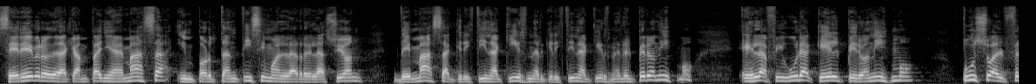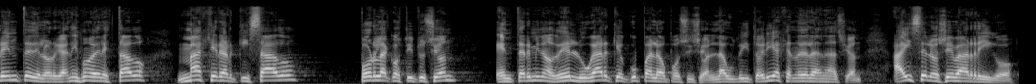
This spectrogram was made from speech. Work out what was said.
cerebro de la campaña de Massa, importantísimo en la relación de Massa, Cristina Kirchner, Cristina Kirchner, el peronismo, es la figura que el peronismo puso al frente del organismo del Estado más jerarquizado por la Constitución en términos del lugar que ocupa la oposición, la Auditoría General de la Nación. Ahí se lo lleva a Rigo.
